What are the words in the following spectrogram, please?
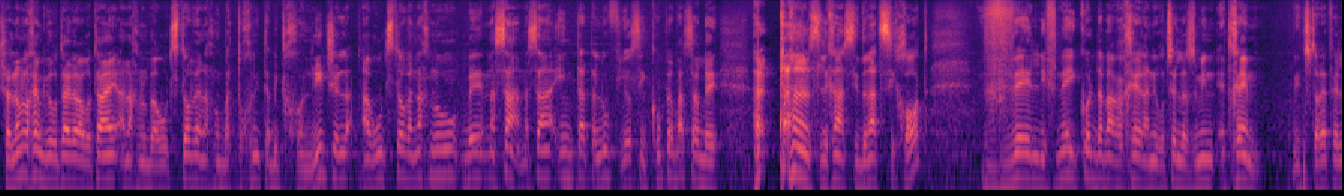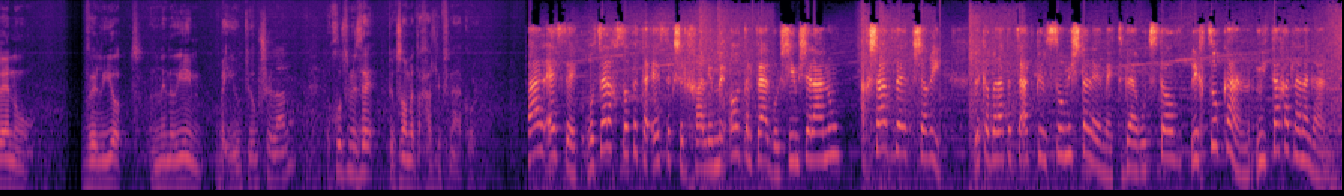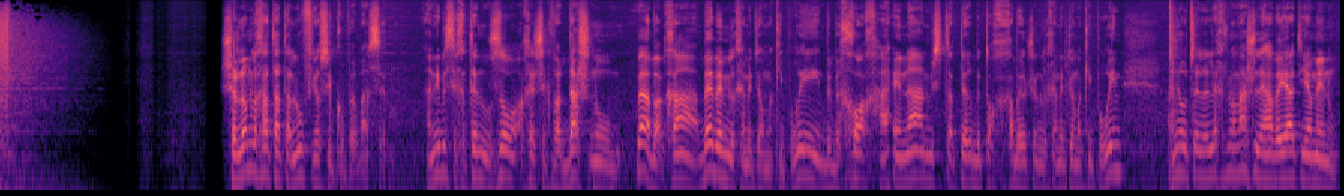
שלום לכם גבירותיי ורבותיי, אנחנו בערוץ טוב ואנחנו בתוכנית הביטחונית של ערוץ טוב, אנחנו במסע, מסע עם תת-אלוף יוסי קופרבסר ב... סליחה, סדרת שיחות, ולפני כל דבר אחר אני רוצה להזמין אתכם להצטרף אלינו ולהיות מנויים ביוטיוב שלנו, וחוץ מזה, פרסומת אחת לפני הכל. בעל עסק רוצה לחשוף את העסק שלך למאות אלפי הגולשים שלנו? עכשיו זה אפשרי. לקבלת הצעת פרסום משתלמת בערוץ טוב, לחצו כאן, מתחת לנגן. שלום לך, תת-אלוף יוסי קופרמאסר. אני בשיחתנו זו, אחרי שכבר דשנו בעברך ובמלחמת יום הכיפורים ובכוח ההנה המסתתר בתוך החוויות של מלחמת יום הכיפורים, אני רוצה ללכת ממש להוויית ימינו.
